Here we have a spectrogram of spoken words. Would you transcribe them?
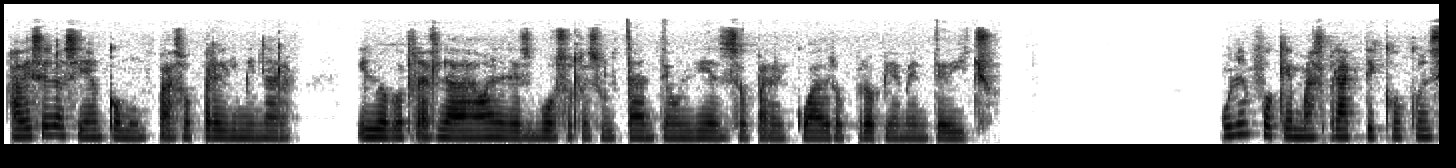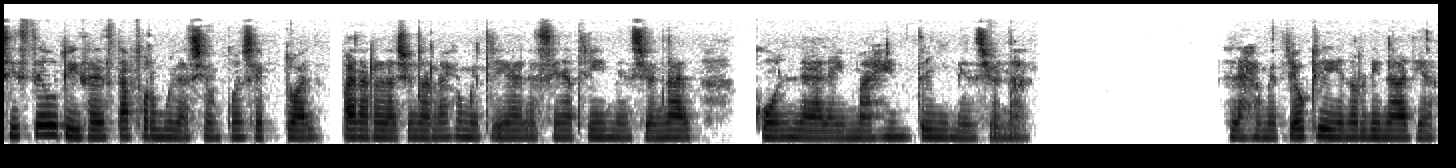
A veces lo hacían como un paso preliminar y luego trasladaban el esbozo resultante a un lienzo para el cuadro propiamente dicho. Un enfoque más práctico consiste en utilizar esta formulación conceptual para relacionar la geometría de la escena tridimensional con la de la imagen tridimensional. La geometría euclidiana ordinaria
